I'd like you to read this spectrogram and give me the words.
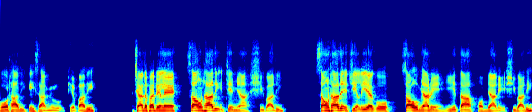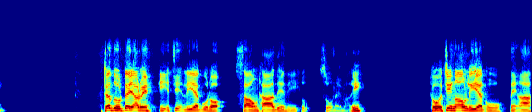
ဘောထားသည့်ကိစ္စမျိုးတို့ဖြစ်ပါသည်အခြားတစ်ဖက်တွင်လည်းစောင့်ထားသည့်အကျင့်များရှိပါသည်စောင့်ထားသည့်အကျင့်လေးရက်ကိုစာအုပ်များတွင် ရေးသားဖော်ပြလေရှိပါသည်အထက်သို့တက်ရာတွင်ဤအကျင့်လေးရက်ကိုတော့စောင့်ထားသင့်သည်ဟုဆိုနိုင်ပါသည် ထိုအကျင့်ကောင်းလေးရက်ကိုသင်အား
